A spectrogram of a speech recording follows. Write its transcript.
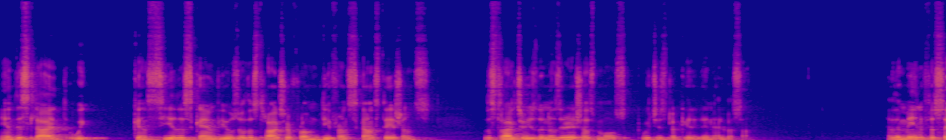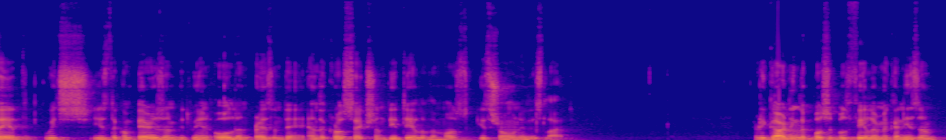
In this slide, we can see the scan views of the structure from different scan stations. The structure is the Naziresha's Mosque, which is located in Elbasan. The main facade, which is the comparison between old and present day, and the cross-section detail of the mosque is shown in this slide. Regarding the possible failure mechanism,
